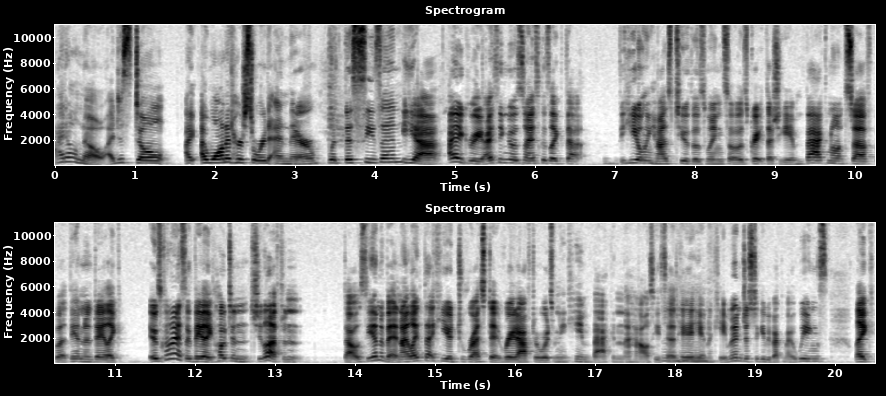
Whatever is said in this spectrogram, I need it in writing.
I don't know. I just don't. I, I wanted her story to end there with this season. Yeah, I agree. I think it was nice because like that he only has two of those wings, so it was great that she gave him back and all that stuff. But at the end of the day, like it was kind of nice. Like they like hugged and she left, and that was the end of it. And I like that he addressed it right afterwards when he came back in the house. He said, "Hey, Mhm. Hannah came in just to give you back my wings." Like,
